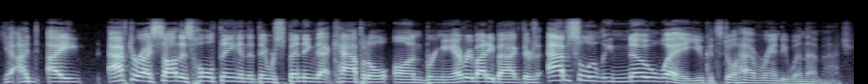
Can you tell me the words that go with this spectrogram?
yeah, I, I after I saw this whole thing and that they were spending that capital on bringing everybody back, there's absolutely no way you could still have Randy win that match.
